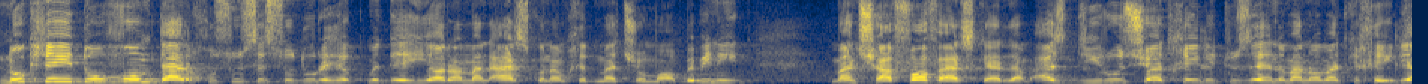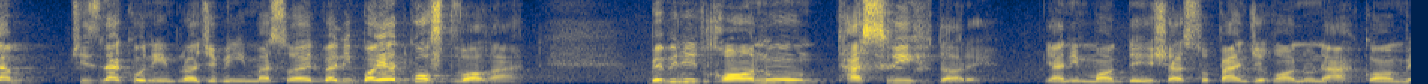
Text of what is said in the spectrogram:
نکته دوم در خصوص صدور حکم دهیارا من عرض کنم خدمت شما. ببینید من شفاف عرض کردم. از دیروز شاید خیلی تو ذهن من آمد که خیلی هم چیز نکنیم راجع به این مسائل ولی باید گفت واقعا. ببینید قانون تصریح داره. یعنی ماده 65 قانون احکام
